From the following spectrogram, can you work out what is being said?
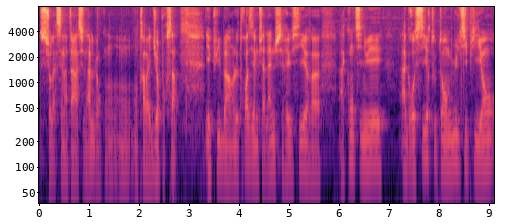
sur la scène internationale, donc on, on, travaille dur pour ça. Et puis, ben, le troisième challenge, c'est réussir à continuer à grossir tout en multipliant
